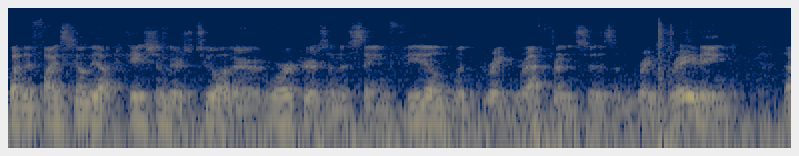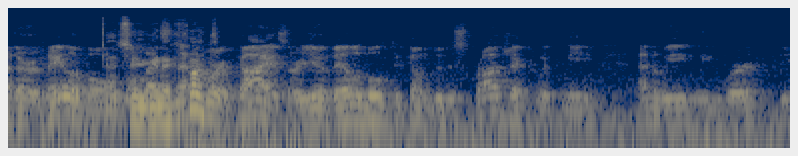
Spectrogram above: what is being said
But if I see on the application there's two other workers in the same field with great references and great rating that are available, That's well, who you're let's gonna network. Guys, are you available to come do this project with me? And we, we work the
